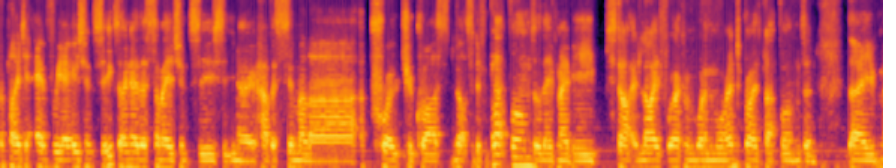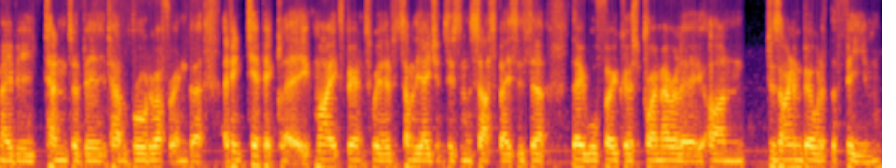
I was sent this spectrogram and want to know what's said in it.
apply to every agency because I know there's some agencies that you know have a similar approach across lots of different platforms, or they've maybe started life working with one of the more enterprise platforms, and they maybe tend to be to have a broader offering. But I think typically my experience with some of the agencies in the SaaS space is that they will focus primarily on design and build of the theme,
